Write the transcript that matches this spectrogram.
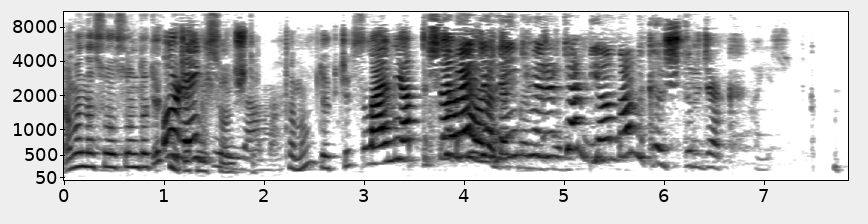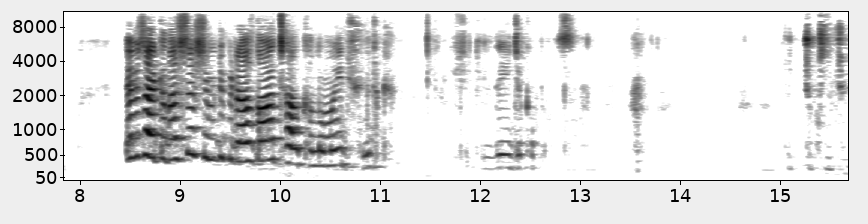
Ama nasıl olsa onu da dökmeyecek veriyor sonuçta? ama. Tamam dökeceğiz. Slime yaptıktan İşte sonra bence renk verirken bir yandan da karıştıracak. Hayır. Evet arkadaşlar şimdi biraz daha çalkalamayı düşündük. Bu şekilde iyice kapatsın. Çok sıcak.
